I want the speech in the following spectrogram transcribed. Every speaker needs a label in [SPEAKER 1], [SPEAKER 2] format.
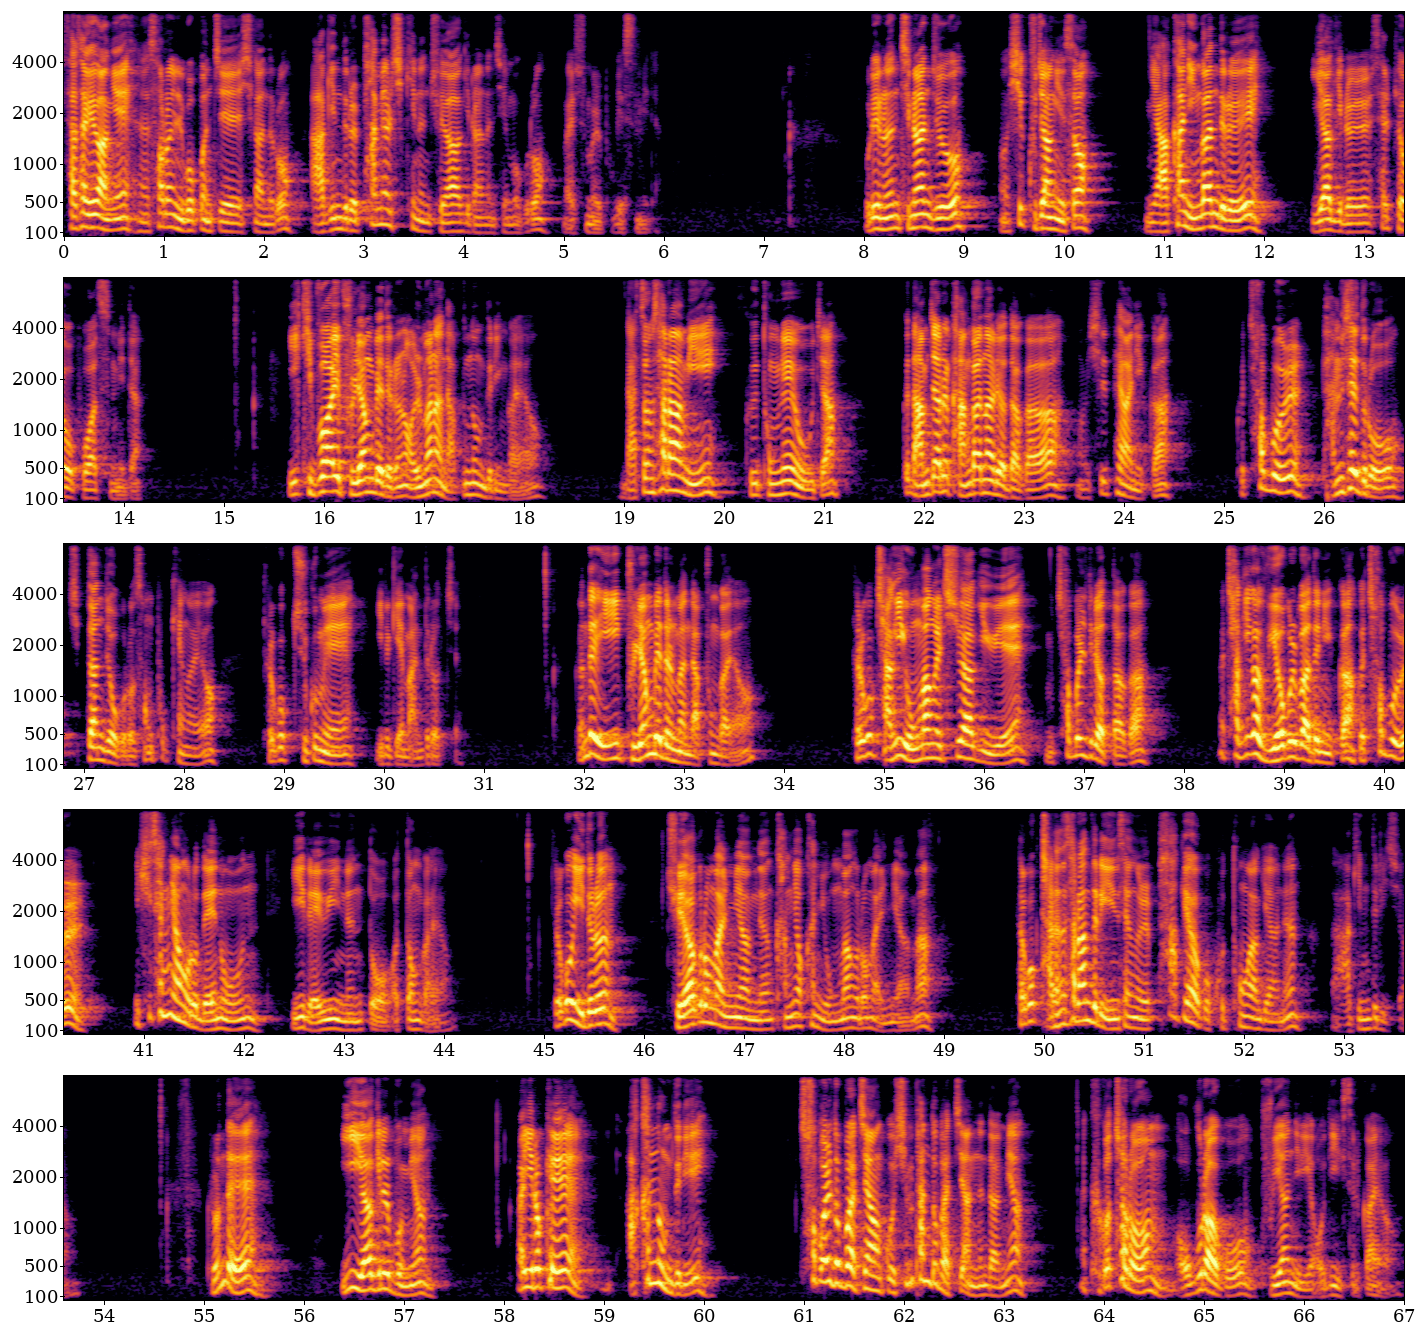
[SPEAKER 1] 사사기 강의 37번째 시간으로 악인들을 파멸시키는 죄악이라는 제목으로 말씀을 보겠습니다. 우리는 지난주 19장에서 약한 인간들의 이야기를 살펴보았습니다. 이 기부와의 불량배들은 얼마나 나쁜 놈들인가요? 낯선 사람이 그 동네에 오자 그 남자를 강간하려다가 실패하니까 그 첩을 밤새도록 집단적으로 성폭행하여 결국 죽음에 이르게 만들었죠. 그런데 이 불량배들만 나쁜가요? 결국 자기 욕망을 치유하기 위해 첩을 들였다가 자기가 위협을 받으니까 그 첩을 희생양으로 내놓은 이 레위인은 또 어떤가요? 결국 이들은 죄악으로 말미암는 강력한 욕망으로 말미암아 결국 다른 사람들의 인생을 파괴하고 고통하게 하는 악인들이죠. 그런데 이 이야기를 보면 아, 이렇게 악한 놈들이 처벌도 받지 않고 심판도 받지 않는다면 그것처럼 억울하고 불의한 일이 어디 있을까요?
